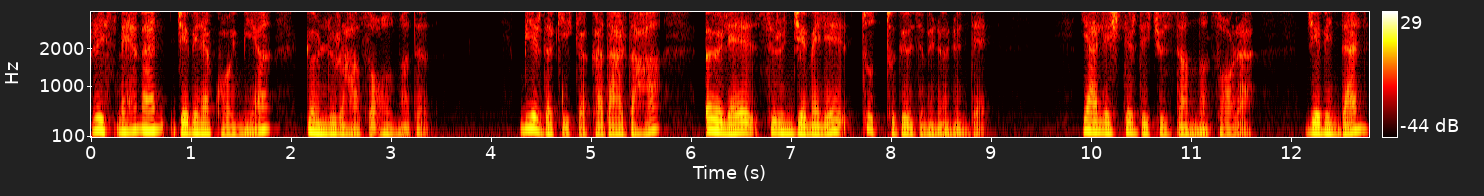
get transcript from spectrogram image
Resmi hemen cebine koymaya gönlü razı olmadı. Bir dakika kadar daha öyle sürüncemeli tuttu gözümün önünde. Yerleştirdi cüzdanına sonra. Cebinden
